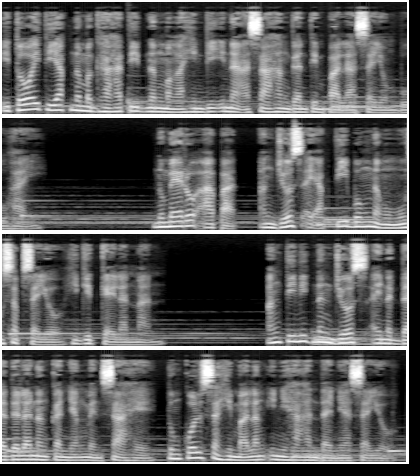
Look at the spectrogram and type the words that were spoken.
Ito ay tiyak na maghahatid ng mga hindi inaasahang gantimpala sa iyong buhay. Numero 4, ang Diyos ay aktibong nangungusap sa iyo higit kailanman. Ang tinig ng Diyos ay nagdadala ng kanyang mensahe tungkol sa himalang inihahanda niya sa iyo.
